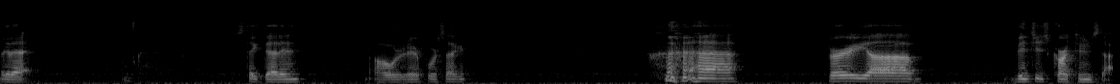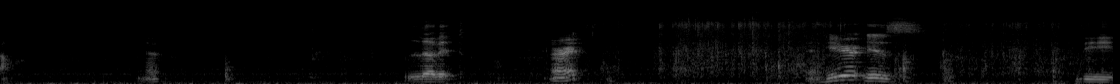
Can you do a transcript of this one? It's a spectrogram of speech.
Look at that Just take that in. I'll hold it there for a second. it's very uh, vintage cartoon style. You know? Love it. Alright. And here is the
